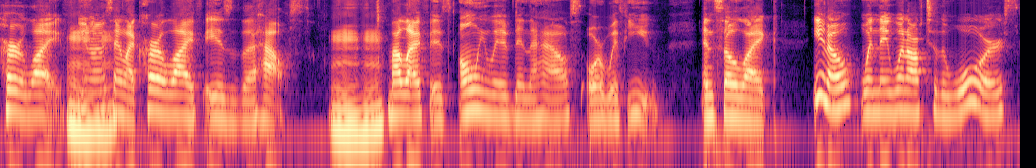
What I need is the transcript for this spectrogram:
her life. You know what I'm saying? Like her life is the house mm-hmm my life is only lived in the house or with you. And so, like, you know, when they went off to the wars,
